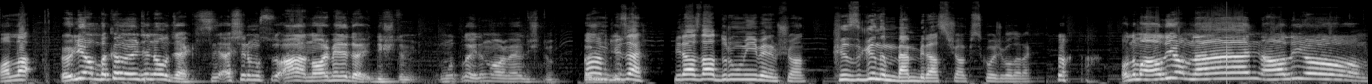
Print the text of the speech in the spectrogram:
Valla Ölüyorum bakalım önce ne olacak? Siz aşırı mutsuz. Aa normale dö- düştüm. Mutluydum normale düştüm. Tamam Ölünce. güzel. Biraz daha durumum iyi benim şu an. Kızgınım ben biraz şu an psikolojik olarak. Oğlum ağlıyorum lan. Ağlıyorum.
